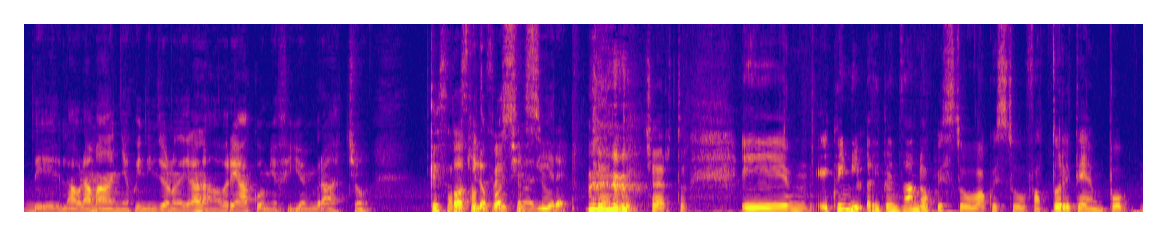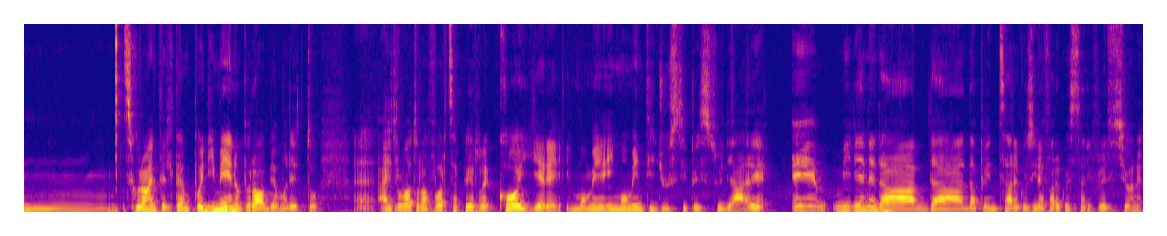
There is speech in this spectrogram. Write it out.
dell'aula magna, quindi il giorno della laurea, con mio figlio in braccio. che sarà Pochi stato lo possono dire. Certo, certo. E, e quindi ripensando a questo, a questo fattore tempo, mh, sicuramente il tempo è di meno, però abbiamo detto eh, hai trovato la forza per cogliere il momen- i momenti giusti per studiare e mi viene da, da- da pensare così, da fare questa riflessione.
